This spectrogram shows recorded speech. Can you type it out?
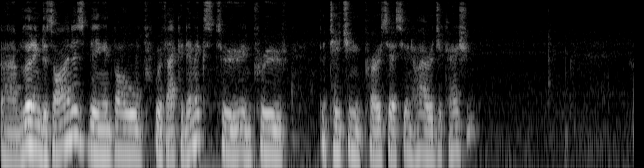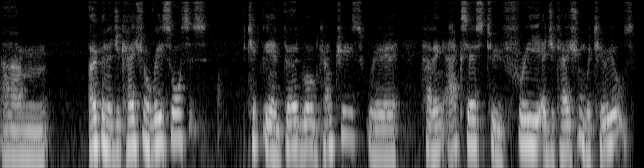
um, learning designers being involved with academics to improve the teaching process in higher education. Um, open educational resources, particularly in third world countries where having access to free educational materials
